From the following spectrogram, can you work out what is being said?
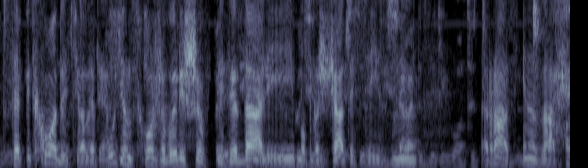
все підходить, але Путін, схоже, вирішив піти далі і попрощатися із ним раз і назавжди.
